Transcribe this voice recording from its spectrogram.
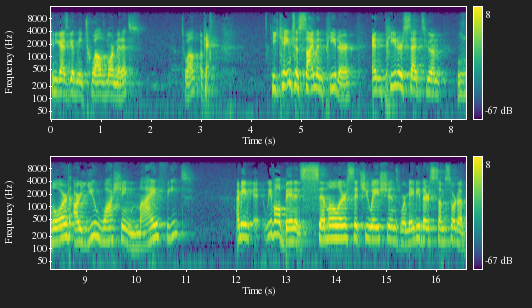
Can you guys give me 12 more minutes? 12? Okay. He came to Simon Peter, and Peter said to him, Lord, are you washing my feet? I mean, we've all been in similar situations where maybe there's some sort of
